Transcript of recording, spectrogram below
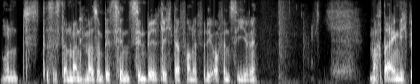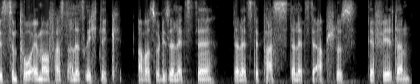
Und das ist dann manchmal so ein bisschen sinnbildlich da vorne für die Offensive. Macht eigentlich bis zum Tor immer fast alles richtig, aber so dieser letzte, der letzte Pass, der letzte Abschluss, der fehlt dann.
